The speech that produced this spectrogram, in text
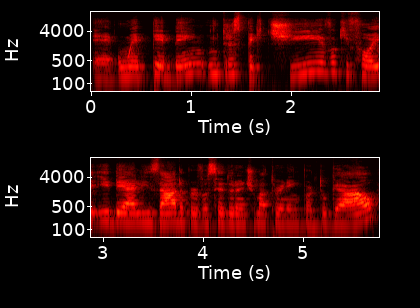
É um EP bem introspectivo, que foi idealizado por você durante uma turnê em Portugal.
